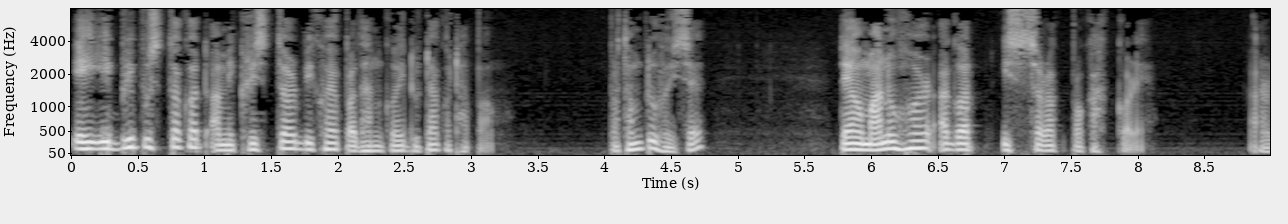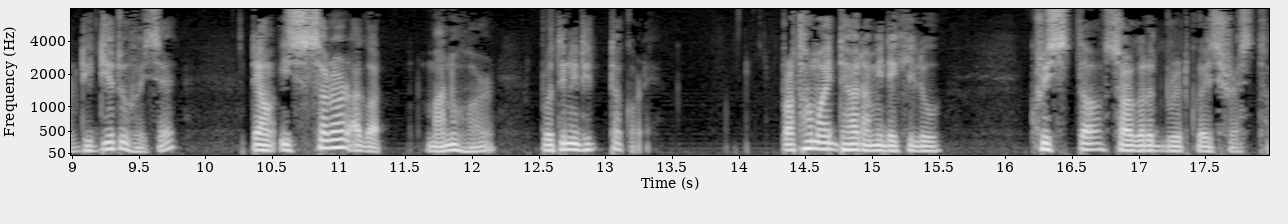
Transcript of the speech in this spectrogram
এই ইব্ৰী পুস্তকত আমি খ্ৰীষ্টৰ বিষয়ে প্ৰধানকৈ দুটা কথা পাওঁ। প্ৰথমটো হৈছে তেওঁ মানুহৰ আগত ঈশ্বৰক প্ৰকাশ কৰে। আৰু দ্বিতীয়টো হৈছে তেওঁ ঈশ্বৰৰ আগত মানুহৰ প্ৰতিনিধিত্ব কৰে। প্ৰথম অধ্যায়ত আমি দেখিলো খ্ৰীষ্ট স্বৰ্গদূতবোৰতকৈ শ্ৰেষ্ঠ।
